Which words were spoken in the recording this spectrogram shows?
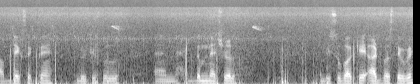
आप देख सकते हैं ब्यूटीफुल एंड एकदम नेचुरल अभी सुबह के आठ बजते हुए।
